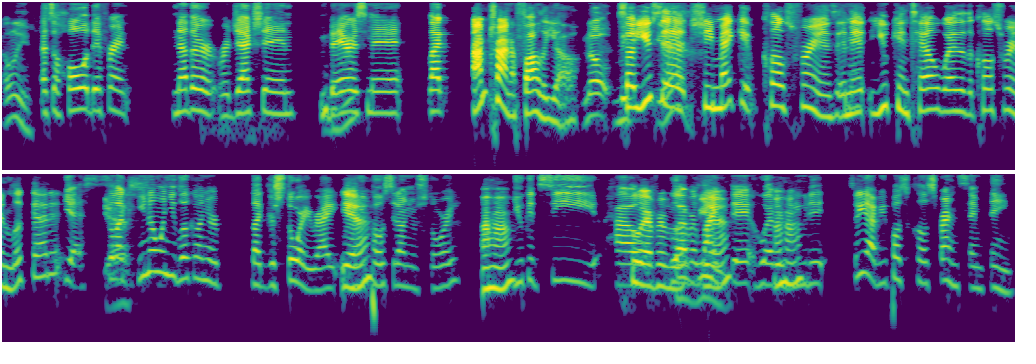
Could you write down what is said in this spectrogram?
Telling that's a whole different another rejection, embarrassment. Like I'm trying to follow y'all. No. So be- you yeah. said she make it close friends, and it you can tell whether the close friend looked at it. yes. So like you know when you look on your like your story, right? When Yeah. You post it on your story. Uh huh. you could see how Whoever whoever, looked- yeah. liked it, whoever Mhm. viewed it. So yeah, if you post close friends, same thing.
